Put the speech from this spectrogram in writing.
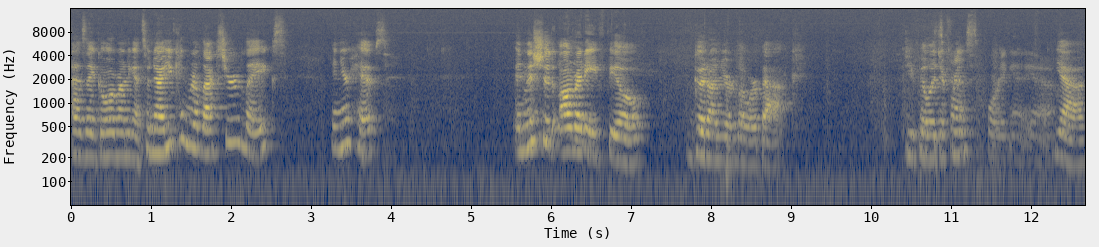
as I go around again. So now you can relax your legs and your hips, and this should already feel good on your lower back. Do you feel a It's kind of difference? supporting it, yeah. Yeah.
